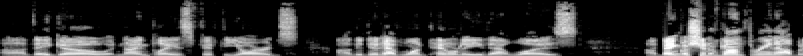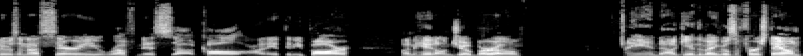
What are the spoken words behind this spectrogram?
Uh, they go nine plays, 50 yards. Uh, they did have one penalty that was uh, Bengals should have gone three and out, but it was a necessary roughness uh, call on Anthony Barr on hit on Joe Burrow, and uh, gave the Bengals a first down.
